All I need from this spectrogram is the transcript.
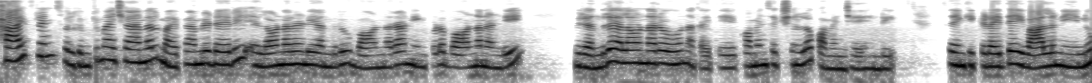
Hi friends welcome to my channel my family diary ఎలా ఉన్నారండి అందరూ? బాగున్నారా? నేను కూడా బాగున్నానండి. మీరందరూ ఎలా ఉన్నారో నాకైతే కామెంట్ సెక్షన్లో కామెంట్ చేయండి. సో ఇంక ఇక్కడైతే ఇవాళ నేను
